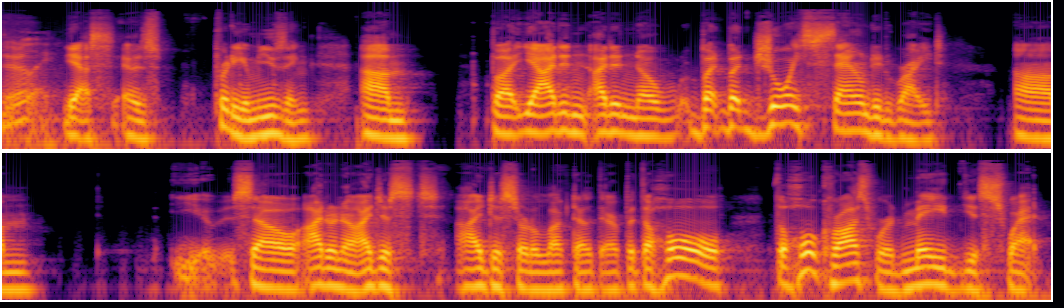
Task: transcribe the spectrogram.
Really? Yes, it was pretty amusing. Um, but yeah, I didn't I didn't know. But but Joyce sounded right. Um, so I don't know. I just I just sort of lucked out there. But the whole the whole crossword made you sweat.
